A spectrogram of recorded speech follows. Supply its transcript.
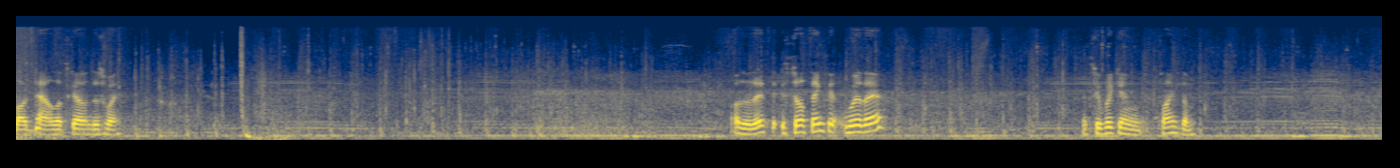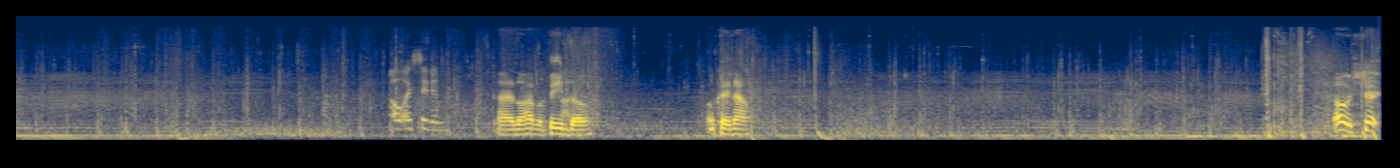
locked down. Let's go this way. Oh, do they th still think that we're there? Let's see if we can flank them. Oh, I see them. I don't have a bead though. Okay, now. Oh shit!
